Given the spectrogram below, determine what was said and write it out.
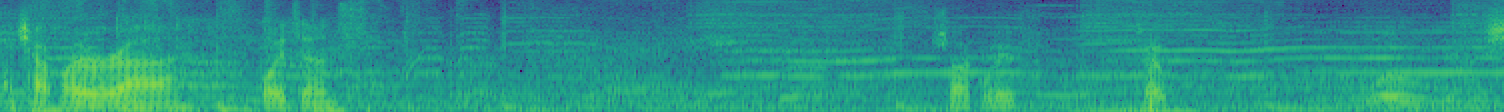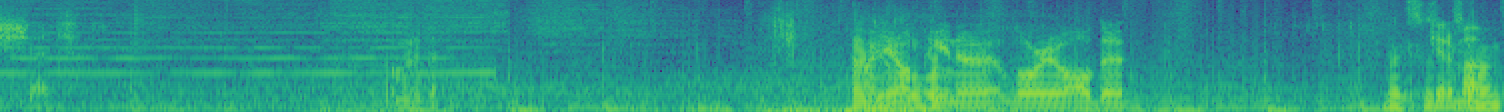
Watch out Fire for uh, void zones. Shockwave. Out. Whoa. Shit. I'm gonna die. I'll Tiny get Alpina, L'Oreal, all dead. That's a Get 'em up.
